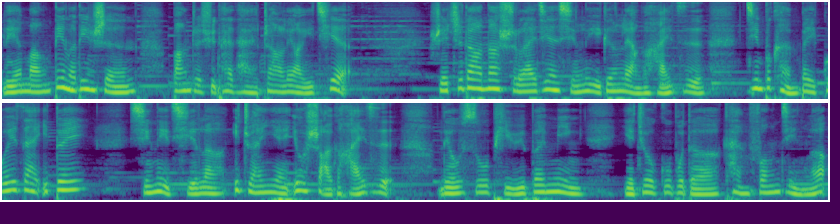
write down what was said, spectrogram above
连忙定了定神，帮着徐太太照料一切。谁知道那十来件行李跟两个孩子，竟不肯被归在一堆。行李齐了，一转眼又少一个孩子。流苏疲于奔命，也就顾不得看风景了。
